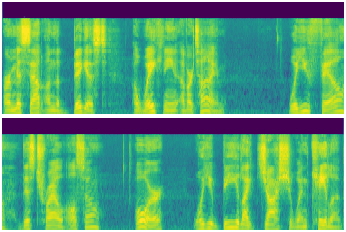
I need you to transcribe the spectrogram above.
or miss out on the biggest awakening of our time. Will you fail this trial also? Or will you be like Joshua and Caleb,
